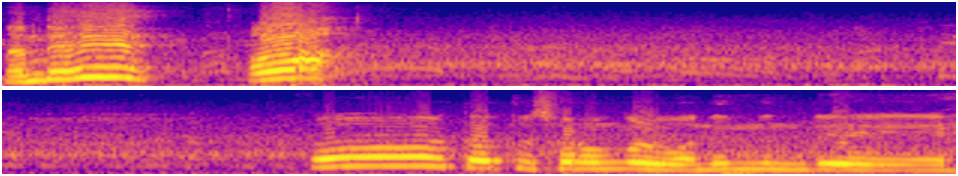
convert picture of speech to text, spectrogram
안 돼! 아! 아, 나도 저런 걸 원했는데.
